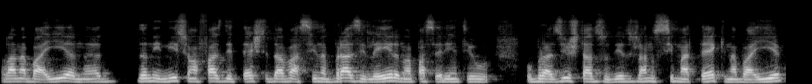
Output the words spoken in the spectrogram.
lá na Bahia, né, dando início a uma fase de teste da vacina brasileira, numa parceria entre o, o Brasil e os Estados Unidos, lá no Cimatec, na Bahia.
